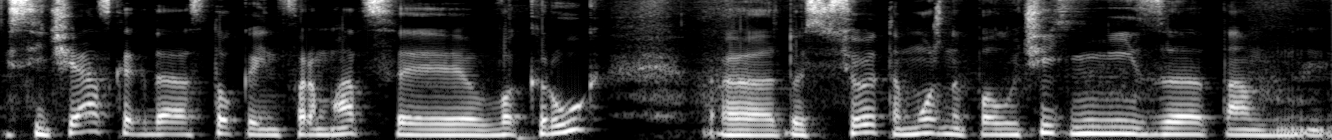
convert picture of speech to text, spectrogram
Сейчас, когда столько информации вокруг, э, то есть все это можно получить не за там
